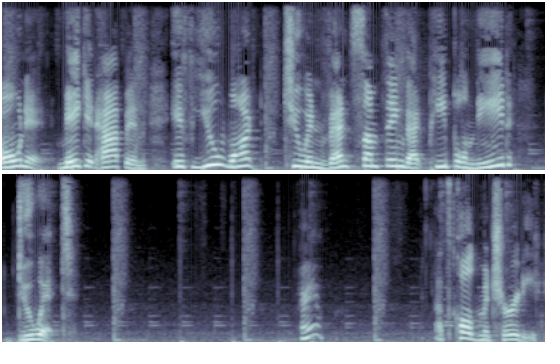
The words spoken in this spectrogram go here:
Own it. Make it happen. If you want to invent something that people need, do it. All right? That's called maturity.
